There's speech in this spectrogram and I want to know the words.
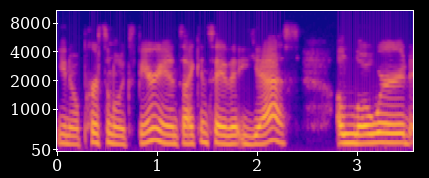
you know, personal experience, I can say that yes, a lowered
